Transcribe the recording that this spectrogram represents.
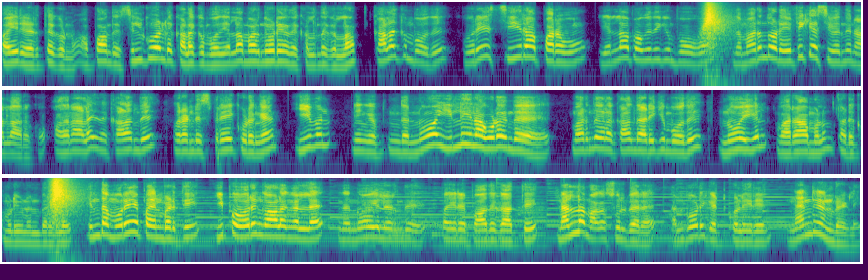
பயிர் எடுத்துக்கணும். அப்போ அந்த சில்கோல்டு கலக்கும் போது எல்லா மருந்தோடையும் அதை கலந்துக்கலாம். கலக்கும் போது ஒரே சீராக பரவும் எல்லா பகுதிக்கும் போகும். இந்த மருந்தோட எஃபிகசி வந்து நல்லா இருக்கும். அதனால இதை கலந்து ஒரு ரெண்டு ஸ்ப்ரே கொடுங்க. ஈவன் நீங்கள் இந்த நோய் இல்லைன்னா கூட இந்த மருந்துகளை கலந்து அடிக்கும்போது நோய்கள் வராமலும் தடுக்க முடியும் நண்பர்களே. இந்த முறையை பயன்படுத்தி இப்போ வருங்காலங்களில் இந்த நோயிலிருந்து பயிரை பாதுகாத்து நல்ல மகசூல் பெற அன்போடு கேட்டுக்கொள்கிறேன். நன்றி நண்பர்களே.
